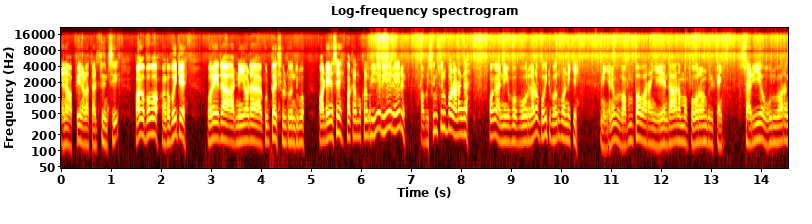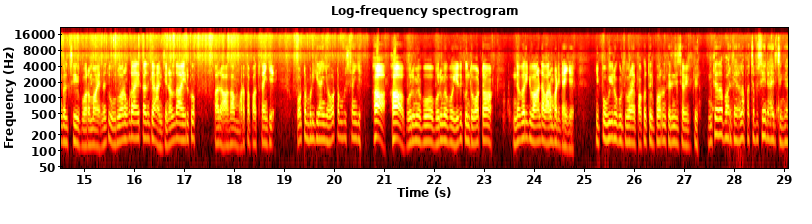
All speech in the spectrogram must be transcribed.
ஏன்னா அப்பயே நல்லா தடுத்துருந்துச்சு வாங்க போவோம். அங்கே போயிட்டு ஒரே இதாக அன்னையோட குட் பை சொல்லிட்டு வந்துடுவோம் வா டைனோஸே பார்க்கலாம் கிளம்பி ஏறு ஏறு ஏறு. அப்படி சுறுசுறுப்பாக நடங்க. வாங்க அன்றைக்கி இப்போ ஒரு தடவை போயிட்டு வருவோம் அன்றைக்கி நீ என்ன வம்பாக வராங்க. ஏன் தான் நம்ம போகிறோம்னு இருக்காங்க. சரியாக ஒரு வாரம் கழிச்சு போகிறோமா என்னாச்சும் ஒரு வாரம் கூட ஆயிருக்காதுங்க. அஞ்சு நாள் தான் ஆயிருக்கும். பாரு ஆகா மரத்தை பார்த்துட்டாங்க. ஓட்டம் பிடிக்கிறாங்க ஓட்டம் பிடிச்சிட்டாங்க. ஹா ஹா பொறுமை போ பொறுமை போ. எதுக்கு இந்த ஓட்டம்? இந்த வரைக்கும் வாண்டா வர மாட்டேட்டாங்க இப்போ உயிரை கொடுத்து போகிறாங்க பக்கத்தூர் போகிறோன்னு தெரிஞ்சிச்சு அவங்களுக்கு. இந்த இதை பாருங்க நல்லா பச்சை பசேன்னு ஆயிடுச்சுங்க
